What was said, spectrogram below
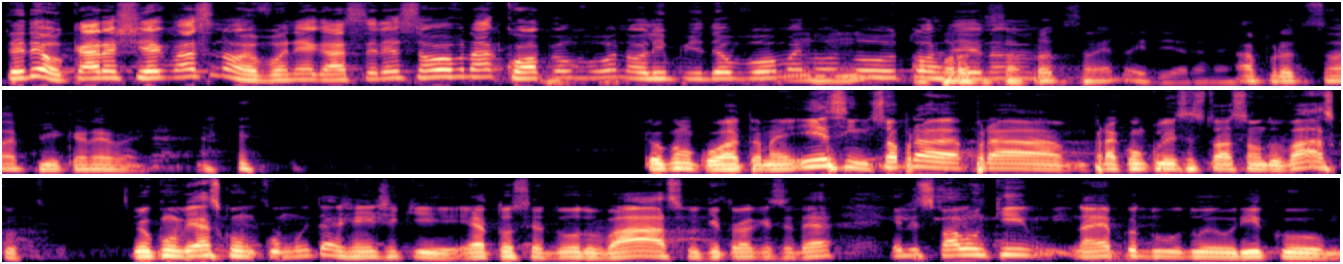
Entendeu? O cara chega e fala assim: não, eu vou negar a seleção, eu- na Copa eu vou, na Olimpíada eu vou, mas no, Uhum. no A torneio produção, a não. produção é doideira, né? A produção é pica, né, velho? Eu concordo também. E assim, só para concluir essa situação do Vasco, eu converso com, com muita gente que é torcedor do Vasco, que troca essa ideia. Eles falam que na época do, do Eurico,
